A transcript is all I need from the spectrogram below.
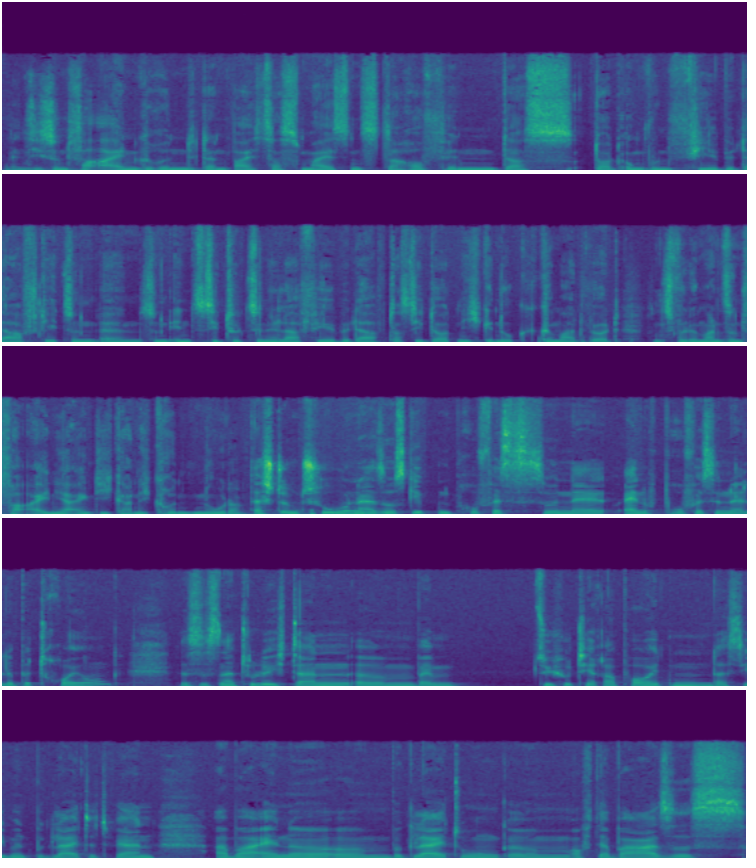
Wenn Sie so einen Verein gründet, dann weist das meistens darauf hin, dass dort irgendwo ein Fehlbedarf steht, so ein, äh, so ein institutioneller Fehlbedarf, dass die dort nicht genug gekümmert wird. Sonst würde man so einen Verein ja eigentlich gar nicht gründen, oder? Das stimmt schon. Also es gibt ein professionell, eine professionelle Betreuung. Das ist natürlich dann ähm, beim Psychotherapeuten, dass die mit begleitet werden, aber eine ähm, Begleitung ähm, auf der Basis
